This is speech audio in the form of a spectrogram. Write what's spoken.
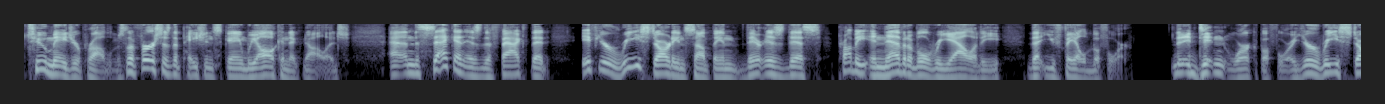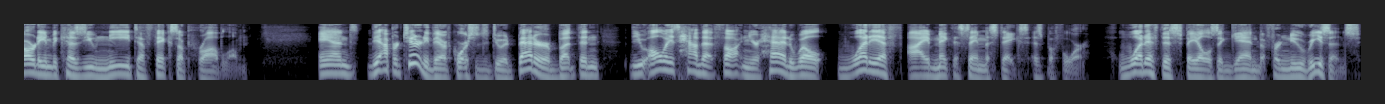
two major problems. The first is the patience game we all can acknowledge. And the second is the fact that if you're restarting something, there is this probably inevitable reality that you failed before, that it didn't work before. You're restarting because you need to fix a problem. And the opportunity there, of course, is to do it better, but then you always have that thought in your head well, what if I make the same mistakes as before? What if this fails again, but for new reasons?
